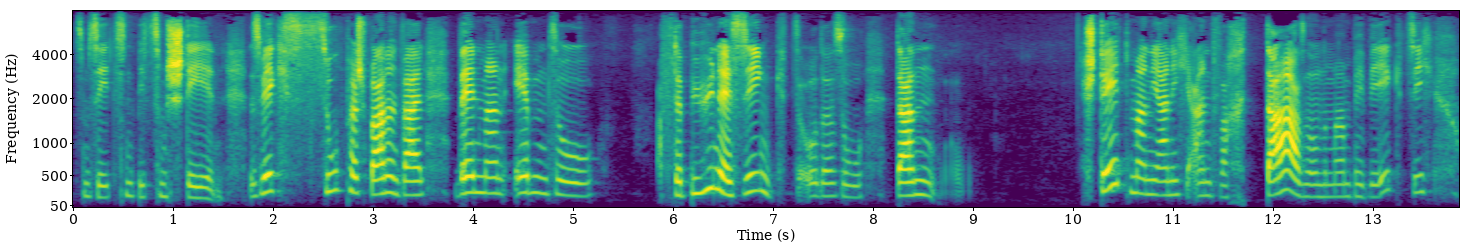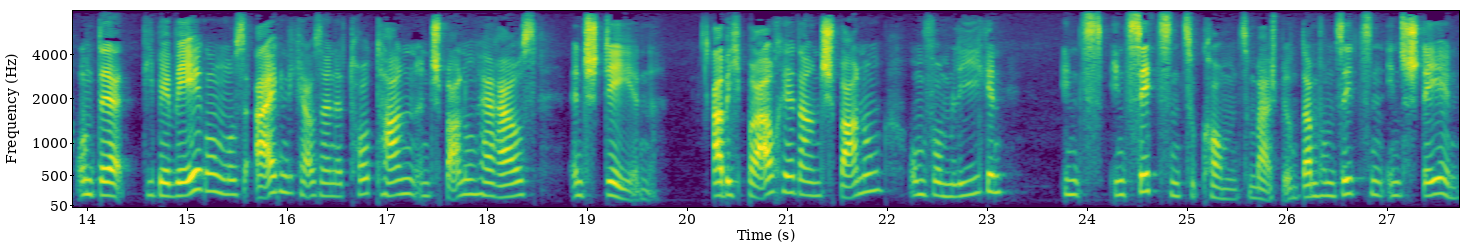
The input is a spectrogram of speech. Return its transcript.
zum Sitzen bis zum Stehen. Das ist wirklich super spannend, weil wenn man eben so auf der Bühne singt oder so, dann steht man ja nicht einfach da, sondern man bewegt sich und der, die Bewegung muss eigentlich aus einer totalen Entspannung heraus entstehen. Aber ich brauche ja dann Spannung, um vom Liegen ins, ins Sitzen zu kommen zum Beispiel und dann vom Sitzen ins Stehen.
